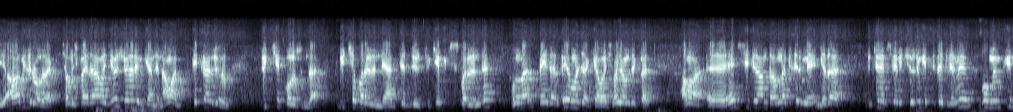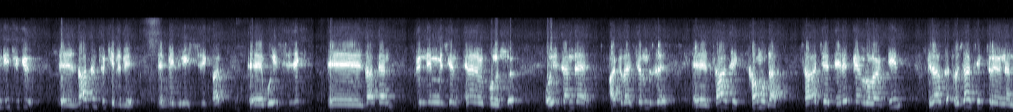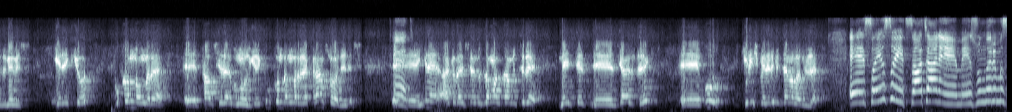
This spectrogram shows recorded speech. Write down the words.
abiler olarak çalışmaya devam edeceğimi söyledim kendine. Ama tekrar diyorum bütçe konusunda, bütçe paralelinde yani Türkiye bütçesi paralelinde bunlar peyderpey alınacak yavaş yavaş alınacaklar. Ama e, hepsi bir anda alınabilir mi ya da bütün hepsine bir çözüm getirilebilir mi? Bu mümkün değil çünkü e, zaten Türkiye'de bir e, belli bir işsizlik var. E, bu işsizlik e, zaten gündemimizin en önemli konusu. O yüzden de arkadaşlarımızı e, sadece kamuda, sadece devlet memuru olarak değil, biraz da özel sektöre yönlendirmemiz gerekiyor. Bu konuda onlara e, tavsiyeler bulmamız gerekiyor. Bu konuda onlara referans olabiliriz. E, Evet. yine arkadaşlarımız zaman zaman bir süre meclise e, ziyaret ederek e, bu gelişmeleri bizden alabilirler. Ee, Sayın Sayit zaten e, mezunlarımız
